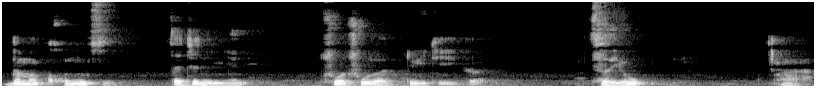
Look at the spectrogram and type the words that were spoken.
那么孔子在这里面说出了对这个。子由啊，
